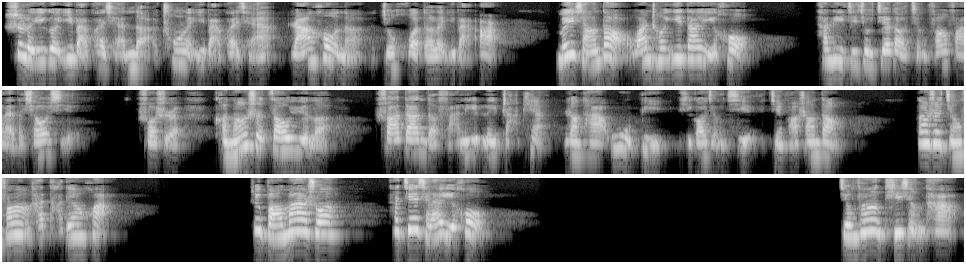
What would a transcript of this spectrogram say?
试了一个一百块钱的，充了一百块钱，然后呢就获得了一百二。没想到完成一单以后，他立即就接到警方发来的消息，说是可能是遭遇了刷单的返利类诈骗，让他务必提高警惕，谨防上当。当时警方还打电话，这宝妈说，她接起来以后。警方提醒她，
